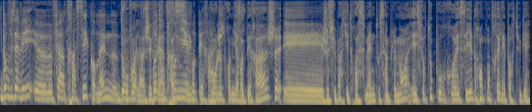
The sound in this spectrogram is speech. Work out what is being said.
Donc vous avez euh, fait un tracé quand même. Donc pour voilà, j'ai fait un tracé pour le premier repérage et je suis partie trois semaines tout simplement et surtout pour essayer de rencontrer les Portugais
